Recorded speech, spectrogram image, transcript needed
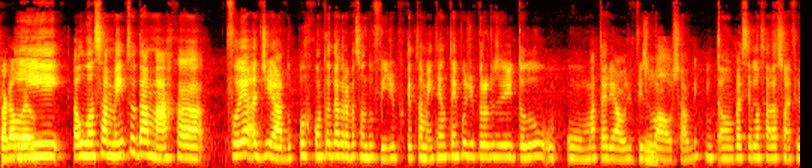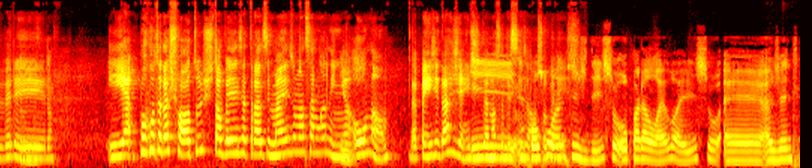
paralelo. E o lançamento da marca foi adiado por conta da gravação do vídeo, porque também tem o tempo de produzir todo o, o material visual, Isso. sabe? Então vai ser lançada só em fevereiro. Uhum. E por conta das fotos, talvez atrase mais uma semaninha Isso. ou não. Depende da gente, e da nossa decisão. Um pouco antes isso. disso, ou paralelo a isso, é, a gente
